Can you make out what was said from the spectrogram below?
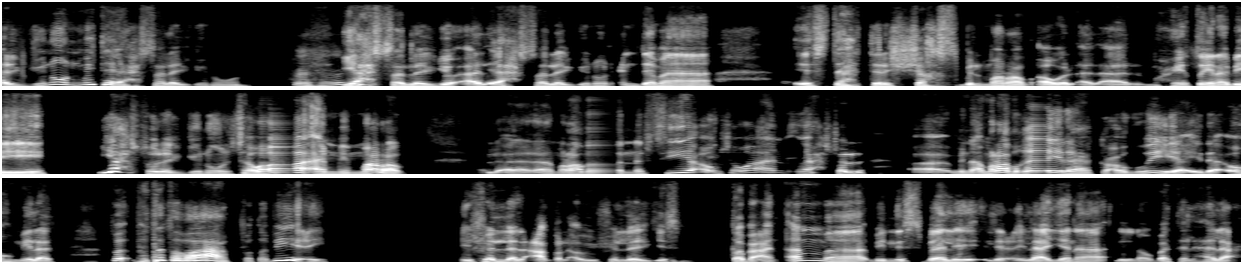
الجنون متى يحصل الجنون؟ يحصل يحصل الجنون عندما يستهتر الشخص بالمرض أو المحيطين به يحصل الجنون سواء من مرض الأمراض النفسية أو سواء يحصل آه، من أمراض غيرها كعضوية إذا أهملت. فتتضاعف فطبيعي. يشل العقل أو يشل الجسم. طبعا أما بالنسبة لعلاجنا لنوبات الهلع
